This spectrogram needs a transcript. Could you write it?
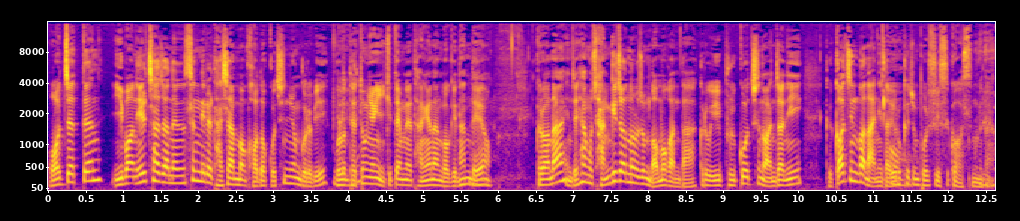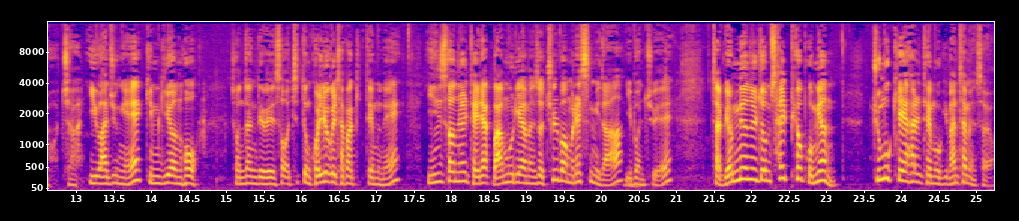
어쨌든 이번 1차전은 승리를 다시 한번 거뒀고 친윤 그룹이 물론 네. 대통령이 있기 때문에 당연한 거긴 한데요. 음. 그러나 이제 향후 장기전으로 좀 넘어간다. 그리고 이 불꽃은 완전히 그 꺼진 건 아니다. 이렇게 좀 볼 수 있을 것 같습니다. 그래요. 자, 이 와중에 김기현호 전당대회에서 어쨌든 권력을 잡았기 때문에 인선을 대략 마무리하면서 출범을 했습니다. 이번 주에. 자, 면면을 좀 살펴보면 주목해야 할 대목이 많다면서요.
